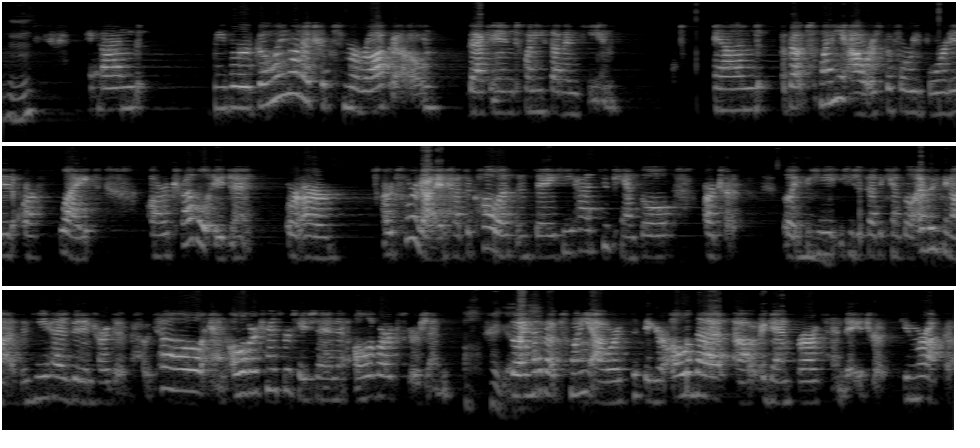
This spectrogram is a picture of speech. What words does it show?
Mm-hmm. And we were going on a trip to Morocco back in 2017. And about 20 hours before we boarded our flight, our travel agent or our our tour guide had to call us and say he had to cancel our trip. Like he, mm-hmm. he just had to cancel everything on us, and he had been in charge of hotel and all of our transportation and all of our excursions. Oh so I had about 20 hours to figure all of that out again for our 10 day trip to Morocco.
